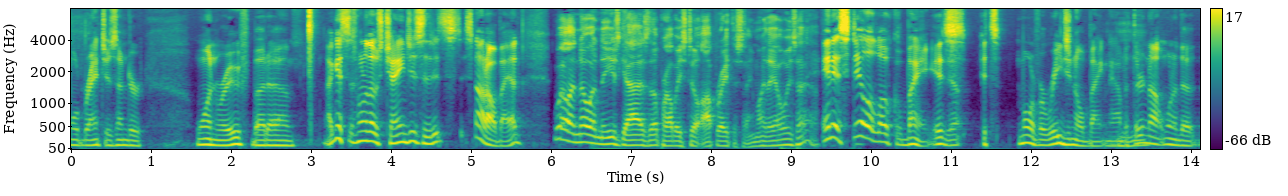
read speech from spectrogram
more branches under one roof. But um, I guess it's one of those changes that it's it's not all bad, Well, and knowing these guys, they'll probably still operate the same way they always have. and it's still a local bank. It's Yeah. Mm-hmm. it's more of a regional bank now, but they're not one of the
